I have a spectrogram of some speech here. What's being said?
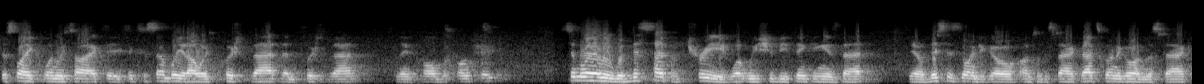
just like when we saw x86 assembly, it always pushed that, then pushed that, and then called the function. Similarly, with this type of tree, what we should be thinking is that, you know, this is going to go onto the stack, that's going to go on the stack,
